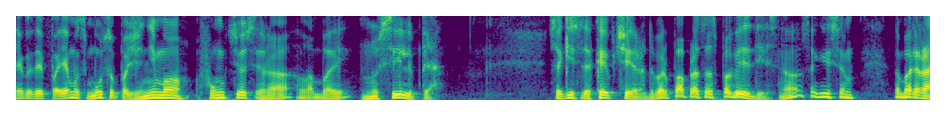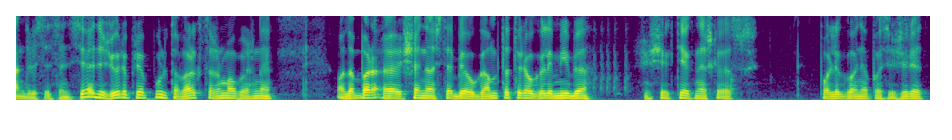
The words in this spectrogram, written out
jeigu tai paėmus, mūsų pažinimo funkcijos yra labai nusilpę. Sakysite, kaip čia yra. Dabar paprastas pavyzdys. Na, sakysim, dabar ir Andrius ten sėdi, žiūri prie pulto, vargsta žmogus, žinai. O dabar e, šiandien stebėjau gamtą, turėjau galimybę šiek tiek neškas poligonę pasižiūrėti.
